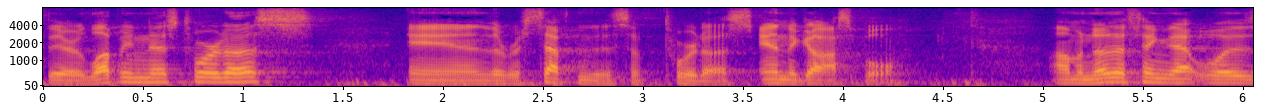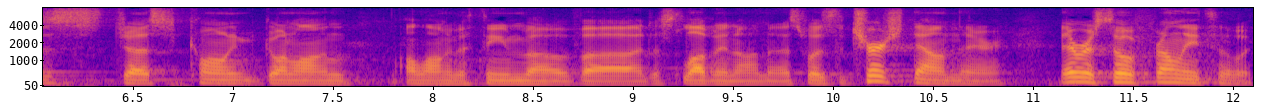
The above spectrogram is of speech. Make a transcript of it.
their lovingness toward us and the receptiveness of, toward us and the gospel. Um, another thing that was just going, going along, along the theme of uh, just loving on us was the church down there. They were so friendly to,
